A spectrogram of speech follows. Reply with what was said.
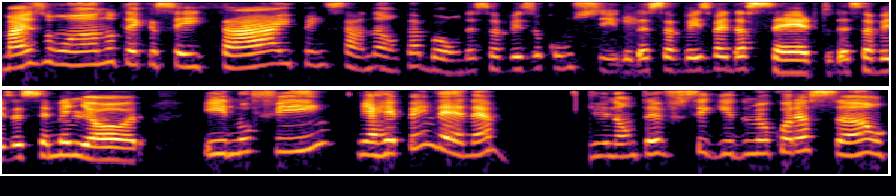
mais um ano ter que aceitar e pensar, não, tá bom, dessa vez eu consigo, dessa vez vai dar certo, dessa vez vai ser melhor. E no fim, me arrepender, né? De não ter seguido meu coração,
